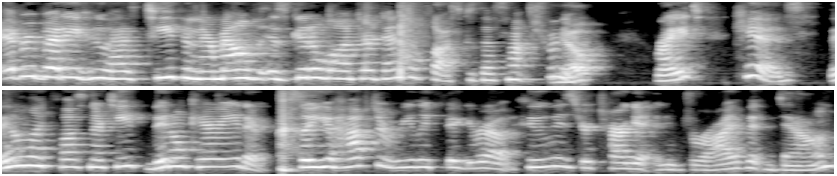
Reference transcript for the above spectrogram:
everybody who has teeth in their mouth is gonna want our dental floss because that's not true. Nope. Right? Kids, they don't like flossing their teeth. They don't care either. So you have to really figure out who is your target and drive it down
